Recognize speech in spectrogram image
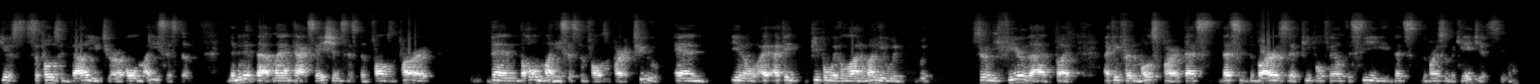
gives supposed value to our whole money system. The minute that land taxation system falls apart, then the whole money system falls apart too. And you know, I, I think people with a lot of money would would certainly fear that, but I think for the most part, that's that's the bars that people fail to see. That's the bars of the cages, you know.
